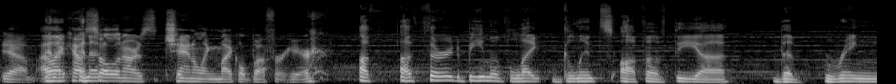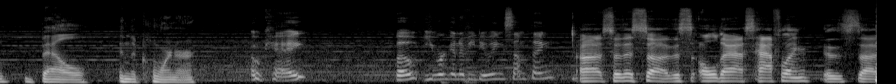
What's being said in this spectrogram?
Yeah, I And like a- how and a- Solinar's channeling Michael Buffer here. A, a third beam of light glints off of the uh, the ring bell in the corner. Okay. Boat, you were going to be doing something? Uh, so this uh, this old ass halfling is uh,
